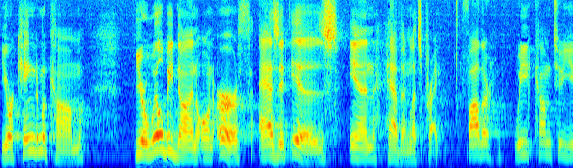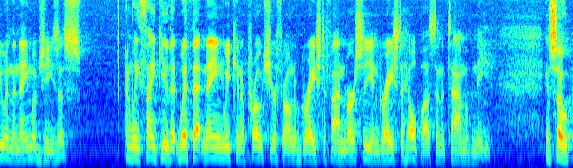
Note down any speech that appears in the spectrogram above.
your kingdom come, your will be done on earth as it is in heaven. Let's pray. Father, we come to you in the name of Jesus. And we thank you that with that name we can approach your throne of grace to find mercy and grace to help us in a time of need. And so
